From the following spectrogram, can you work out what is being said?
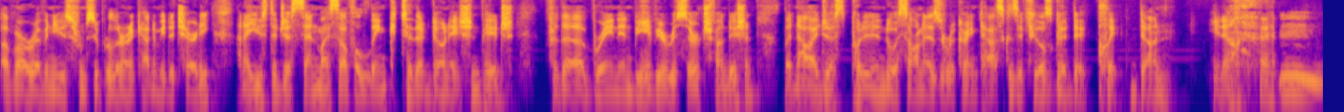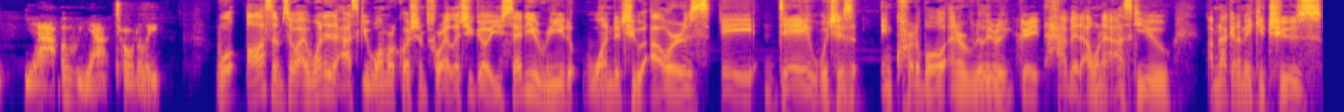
of our revenues from Super Learner Academy to charity. And I used to just send myself a link to their donation page for the Brain and Behavior Research Foundation. But now I just put it into Asana as a recurring task because it feels good to click done, you know? mm, yeah. Oh, yeah, totally. Well, awesome. So I wanted to ask you one more question before I let you go. You said you read one to two hours a day, which is incredible and a really, really great habit. I want to ask you I'm not going to make you choose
